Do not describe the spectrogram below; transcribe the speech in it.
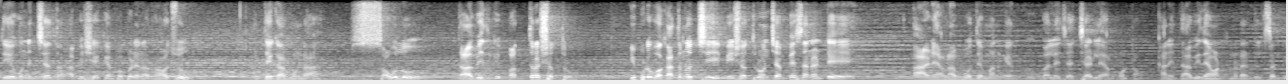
దేవుని చేత అభిషేకింపబడిన రాజు. అంతేకాకుండా సౌలు దావీదికి భద్ర శత్రువు ఇప్పుడు ఒక అతను వచ్చి మీ శత్రువుని చంపేశానంటే ఆడు ఎలా పోతే మనకెందుకు? భలే చచ్చాడులే అనుకుంటాం. కానీ దావీదు ఏమంటున్నాడు అని తెలుసండి?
